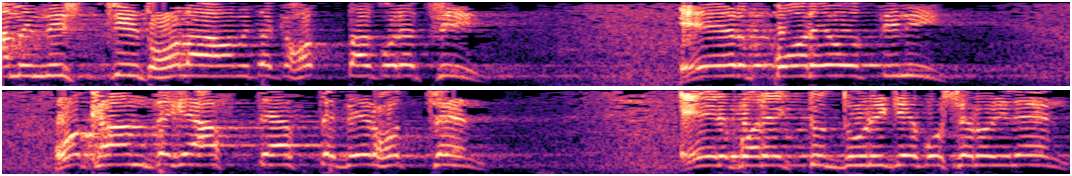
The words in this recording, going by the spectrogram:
আমি নিশ্চিত হলাম আমি তাকে হত্যা করেছি। এরপরেও তিনি ওখান থেকে আস্তে আস্তে বের হচ্ছেন। এরপরে একটু দূরে গিয়ে বসে রইলেন।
